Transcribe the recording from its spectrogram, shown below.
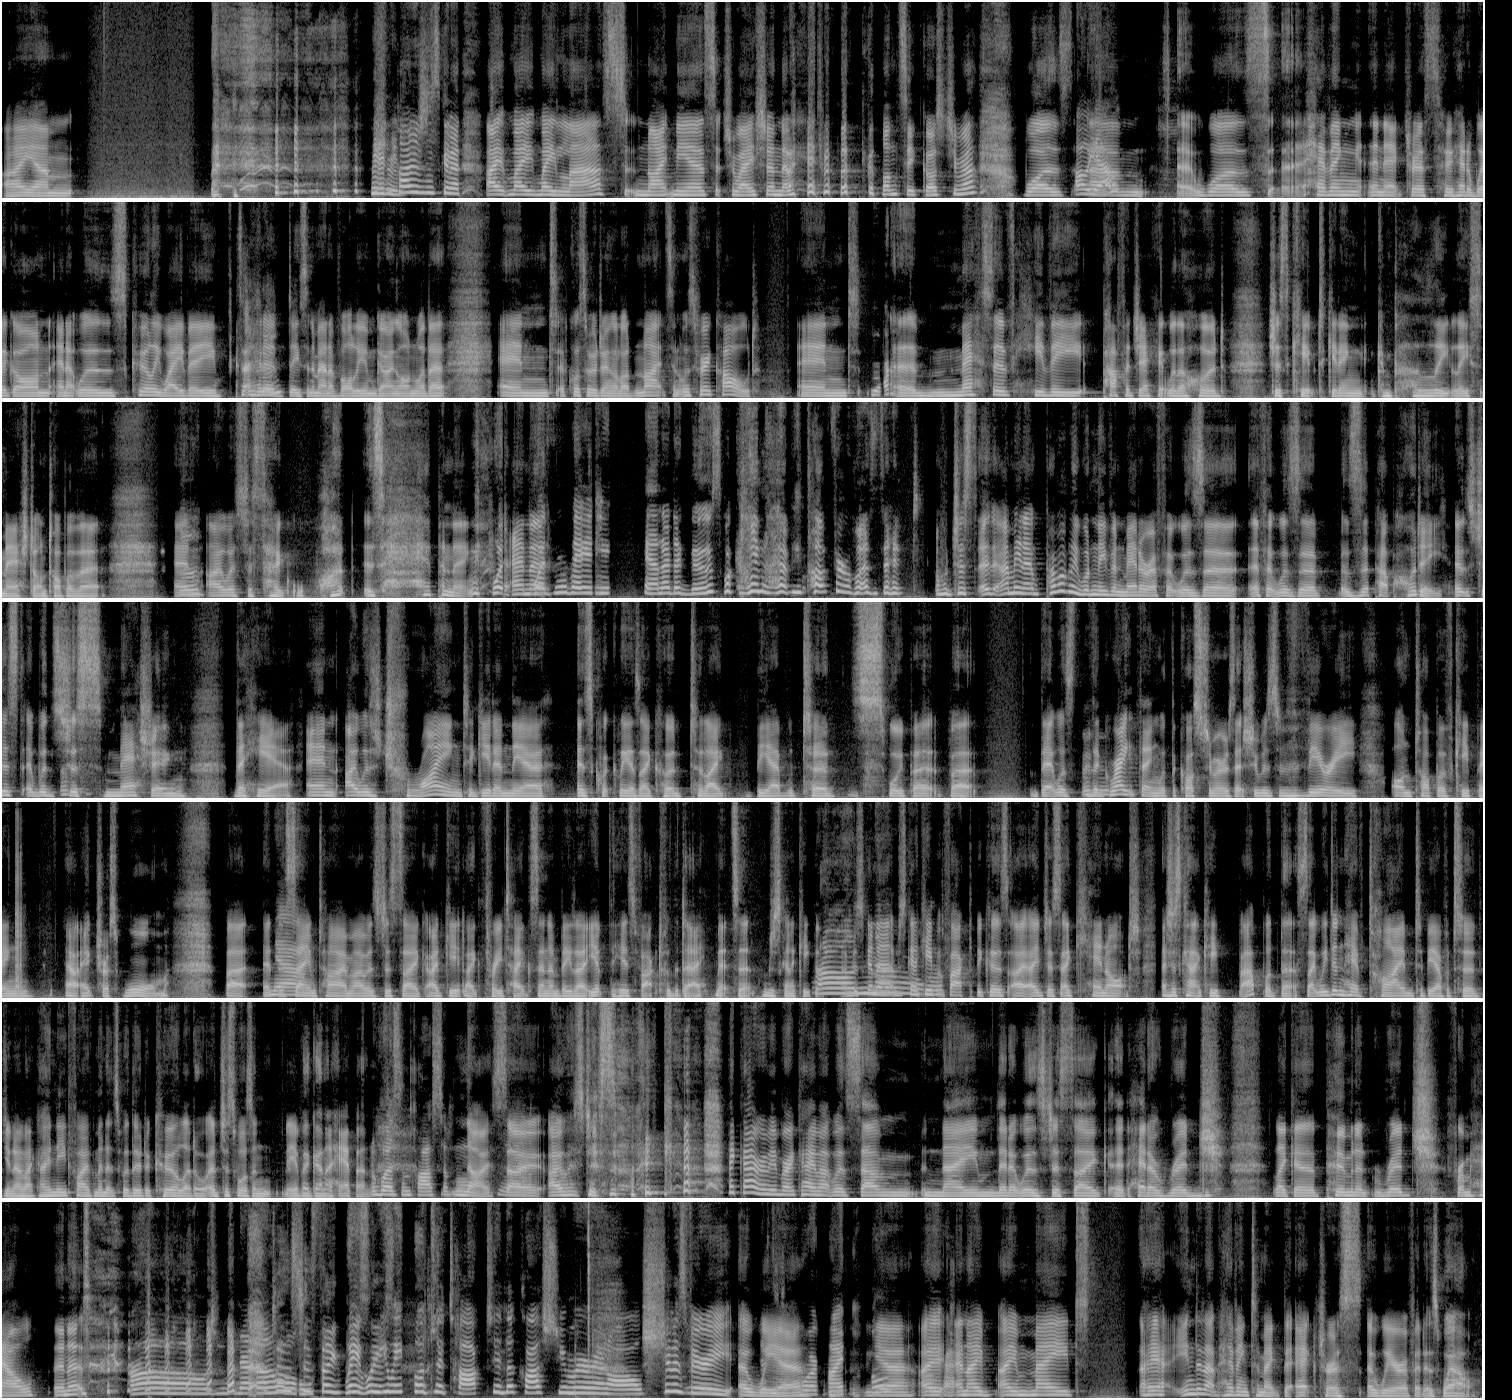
I um I was just gonna I my my last nightmare situation that I had with a on-set costumer was Oh, yeah? um uh, was having an actress who had a wig on and it was curly wavy so it had a decent amount of volume going on with it and of course we were doing a lot of nights and it was very cold and a massive, heavy puffer jacket with a hood just kept getting completely smashed on top of it. And I was just like, what is happening? What, and was it, a Canada Goose? What kind of heavy puffer was it? Well, just it, I mean, it probably wouldn't even matter if it was a if it was a, a zip up hoodie. It's just it was just uh-huh. smashing the hair, and I was trying to get in there as quickly as I could to like be able to swoop it, but that was the mm-hmm. great thing with the costumer is that she was very on top of keeping our actress warm. But at the same time, I was just like, I'd get like three takes in and be like, "Yep, the hair's fucked for the day. That's it. I'm just gonna keep it. I'm Oh, just gonna, I'm just gonna keep it fucked because I, I just, I cannot, I just can't keep up with this. Like we didn't have time to be able to, you know, like I need five minutes with her to curl it, or it just wasn't ever gonna happen. It wasn't possible. No, so Yeah. I was just like, I can't remember. I came up with some name that it was just like it had a ridge, like a permanent ridge from hell in it. Oh no! It's just like, wait, were you able to talk to the costumer at all? She was very aware. mindful? Yeah, I Okay. and I I made. I ended up having to make the actress aware of it as well.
